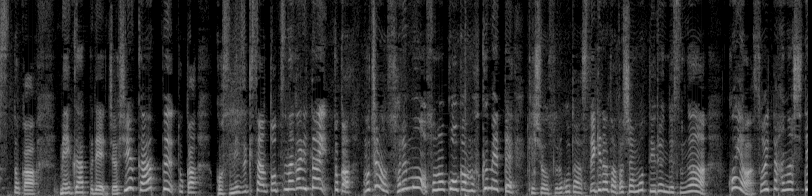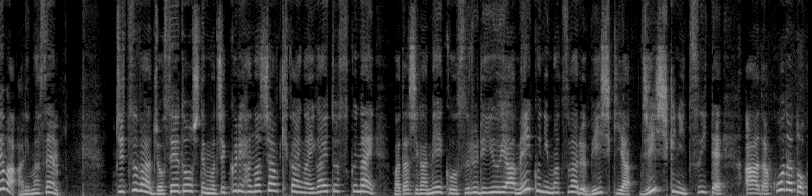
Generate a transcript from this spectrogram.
すとかメイクアップで女子力アップとかコスメ好きさんとつながりたいとかもちろんそれもその効果も含めて化粧することは素敵だと私は思っているんですが今夜はそういった話ではありません実は女性同士でもじっくり話し合う機会が意外と少ない。私がメイクをする理由やメイクにまつわる美意識や自意識についてああだこうだと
